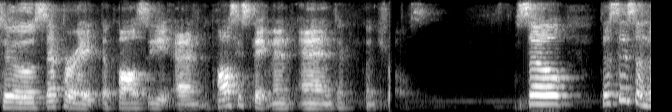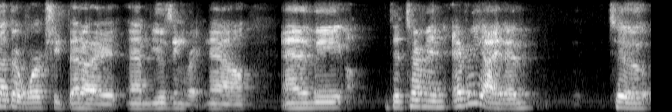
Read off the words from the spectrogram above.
to separate the policy and policy statement and technical controls. So this is another worksheet that I am using right now, and we determine every item to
